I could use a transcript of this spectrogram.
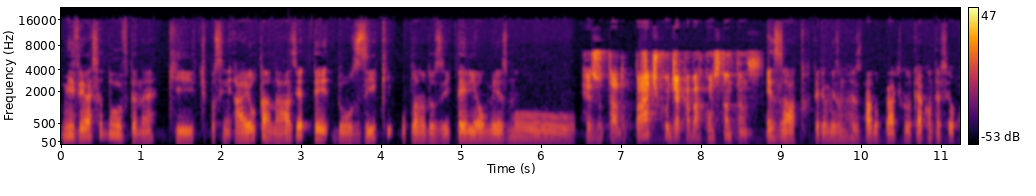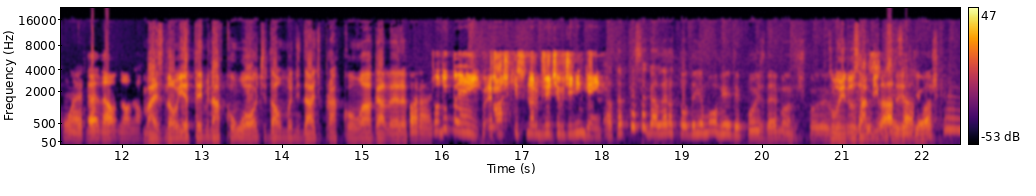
me veio essa dúvida, né? Que, tipo assim, a eutanásia te- do Zeke, o plano do Zeke, teria o mesmo. Resultado prático de acabar com os Tantãs. Exato, teria o mesmo resultado prático do que aconteceu com o Eren. É, não, não, não. Mas não ia terminar com o ódio da humanidade pra com a galera. Parar. Tudo bem, eu acho que isso não era o objetivo de ninguém. Até porque essa galera toda ia morrer depois, né, mano? Tipo, Incluindo os amigos Exato. dele. Exato. Eu acho que é,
